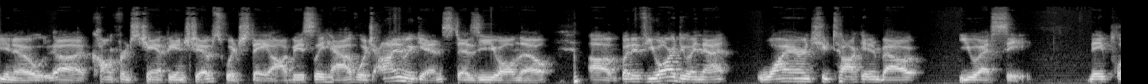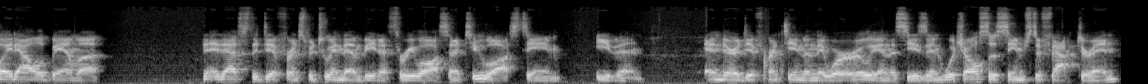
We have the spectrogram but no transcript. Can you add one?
you know uh, conference championships, which they obviously have, which I'm against, as you all know. Uh, but if you are doing that, why aren't you talking about USC? They played Alabama. That's the difference between them being a three loss and a two loss team, even. And they're a different team than they were early in the season, which also seems to factor in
